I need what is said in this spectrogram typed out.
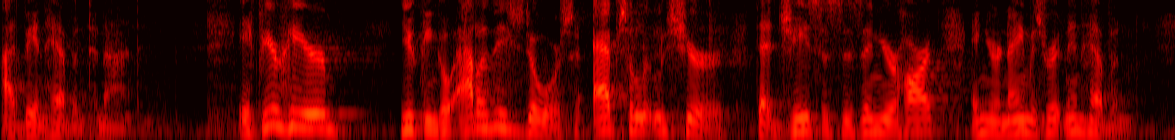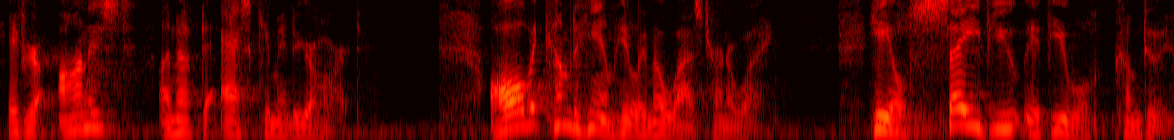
I'd be in heaven tonight. If you're here, you can go out of these doors absolutely sure that Jesus is in your heart and your name is written in heaven. If you're honest enough to ask him into your heart. All that come to him, he'll in no wise turn away. He'll save you if you will come to him.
